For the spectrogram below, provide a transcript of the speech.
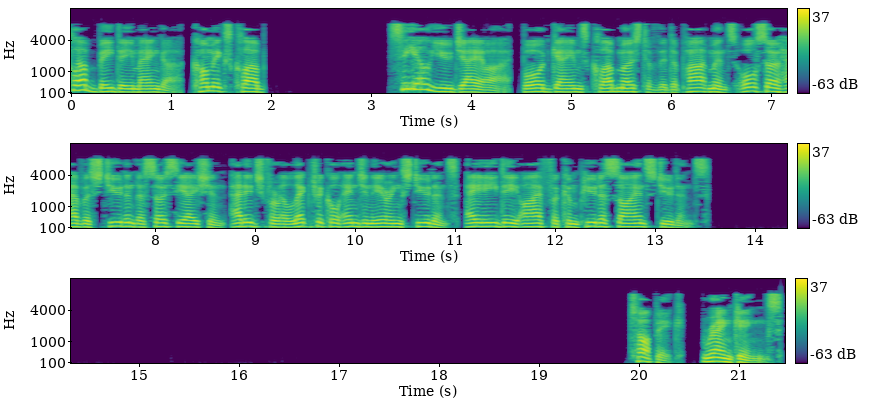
Club BD Manga, Comics Club CLUJI, Board Games Club Most of the departments also have a student association Adage for electrical engineering students, AEDI for computer science students. Rankings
